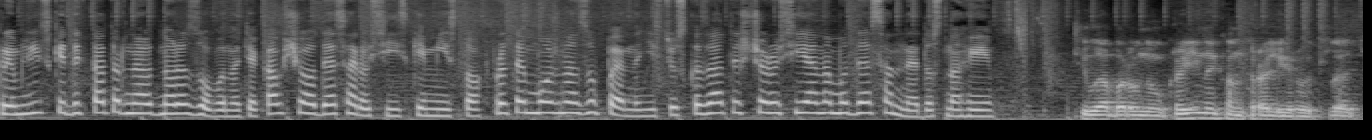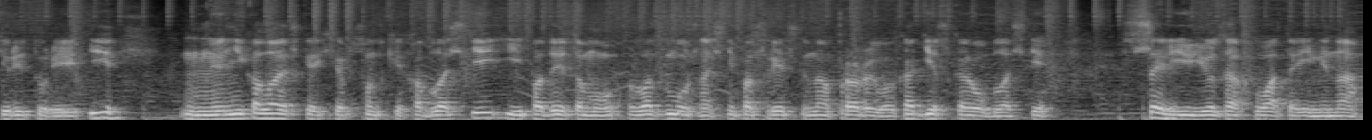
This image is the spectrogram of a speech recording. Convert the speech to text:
Кремлівський диктатор неодноразово натякав, що Одеса російське місто. Проте можна з упевненістю сказати, що росіянам Одеса не до снаги. Силы обороны Украины контролируют э, территории и м, Николаевской и Херсонских областей, и под этому возможность непосредственного прорыва к Одесской области с целью ее захвата именно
